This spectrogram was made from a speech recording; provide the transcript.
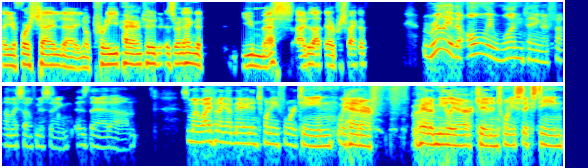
uh, your first child, uh, you know, pre-parenthood? Is there anything that you miss out of that there perspective? Really the only one thing I found myself missing is that um so my wife and I got married in 2014. We had our we had Amelia, our kid, in 2016,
